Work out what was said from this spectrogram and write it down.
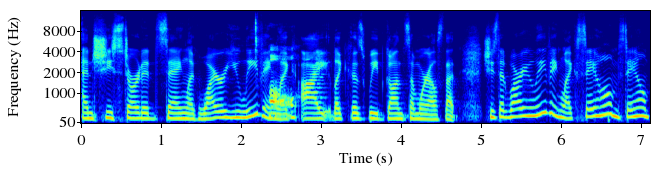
and she started saying like, "Why are you leaving?" Like I like because we'd gone somewhere else. That she said, "Why are you leaving?" Like, stay home, stay home.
